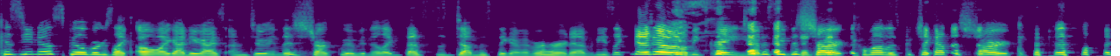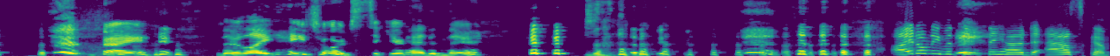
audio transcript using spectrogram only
because you know Spielberg's like, oh my god, you guys, I'm doing this shark movie. And they're like, that's the dumbest thing I've ever heard of. And he's like, no, no, it'll be great. You gotta see the shark. Come on, let's go check out the shark. right? They're like, "Hey, George, stick your head in there." I don't even think they had to ask him.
